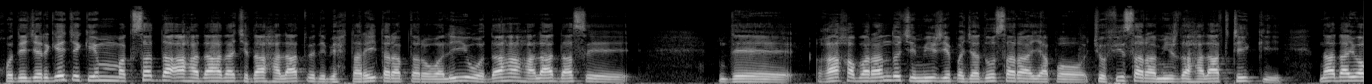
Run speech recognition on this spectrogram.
خو د جرګې چې کيم مقصد د اهده ده چې دا حالات وې د بهترۍ طرف ته روالي و دهه حالات داسې د غا خبرندو چې میږ یې په جادو سره یا په چوفي سره میږ د حالات ټیک کی نه دا یو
